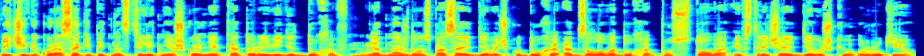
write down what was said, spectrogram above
Ичига Курасаки, 15-летний школьник, который видит духов. Однажды он спасает девочку духа от злого духа пустого и встречает девушку Рукию.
